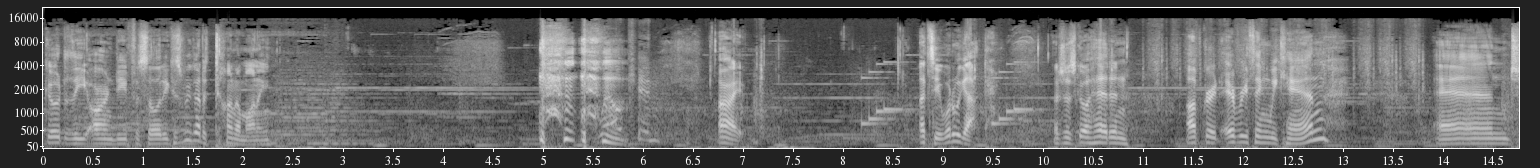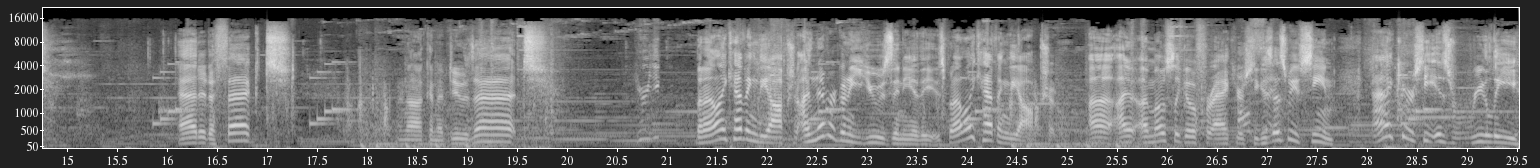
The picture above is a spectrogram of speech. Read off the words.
go to the R&D facility, because we got a ton of money. Alright. Let's see, what do we got? Let's just go ahead and upgrade everything we can. And... Added effect. We're not going to do that. But I like having the option. I'm never going to use any of these, but I like having the option. Uh, I, I mostly go for accuracy, because as we've seen, accuracy is really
